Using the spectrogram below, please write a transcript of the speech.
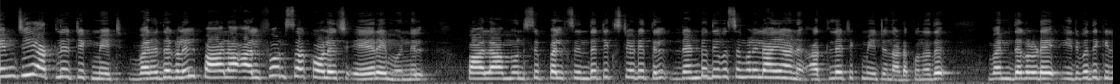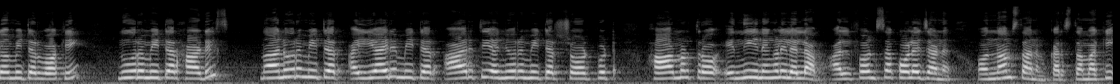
എം ജി അത്ലറ്റിക് മീറ്റ് വനിതകളിൽ പാല അൽഫോൺസ കോളേജ് ഏറെ മുന്നിൽ. പാല മുനിസിപ്പൽ സിന്തറ്റിക് സ്റ്റേഡിയത്തിൽ രണ്ടു ദിവസങ്ങളിലായാണ് അത്ലറ്റിക് മീറ്റ് നടക്കുന്നത്. വനിതകളുടെ ഇരുപത് കിലോമീറ്റർ വാക്കിംഗ് നൂറ് മീറ്റർ ഹാർഡിൽസ് നാനൂറ് മീറ്റർ അയ്യായിരം മീറ്റർ ആയിരത്തി അഞ്ഞൂറ് metre shot put hammer throw എന്നീ ഇനങ്ങളിലെല്ലാം അൽഫോൺസ കോളേജാണ് ഒന്നാം സ്ഥാനം കരസ്ഥമാക്കി.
